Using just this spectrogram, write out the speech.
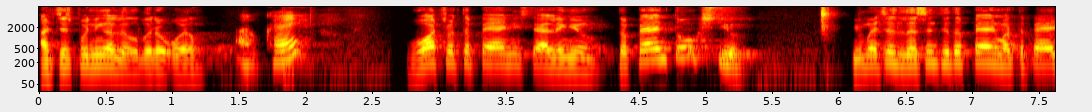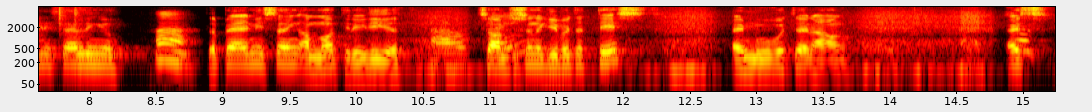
I'm just putting a little bit of oil. Okay. Watch what the pan is telling you. The pan talks to you. You must just listen to the pan, what the pan is telling you. Uh. The pan is saying, I'm not ready yet. Okay. So I'm just gonna give it a test and move it around. As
